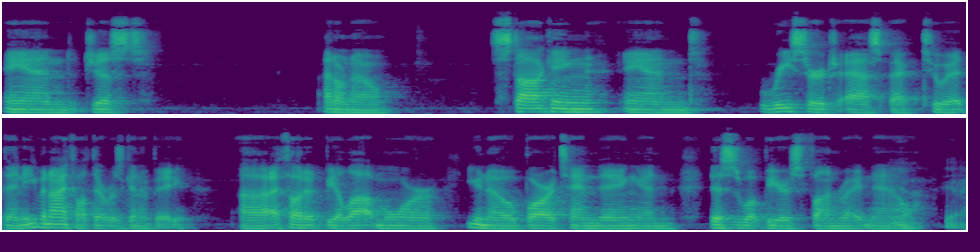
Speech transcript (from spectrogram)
and just I don't know stocking and research aspect to it than even I thought there was going to be. Uh, I thought it'd be a lot more, you know, bartending and this is what beer is fun right now. yeah,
